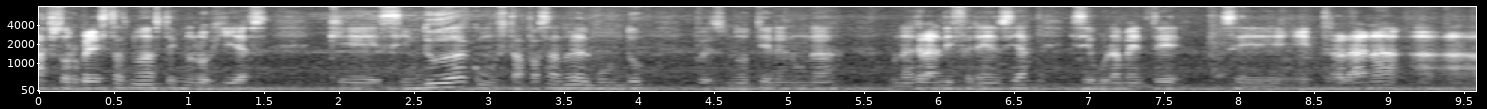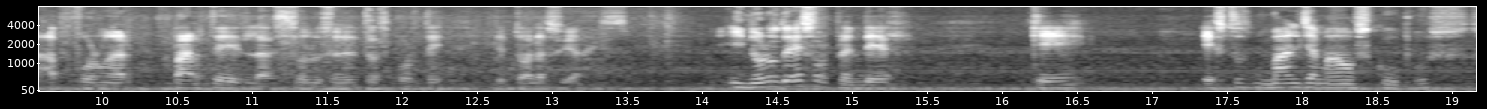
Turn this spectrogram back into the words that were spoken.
absorber estas nuevas tecnologías que sin duda como está pasando en el mundo pues no tienen una, una gran diferencia y seguramente se entrarán a, a, formar parte de las soluciones de transporte de todas las ciudades y no nos debe sorprender que estos mal llamados cupos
